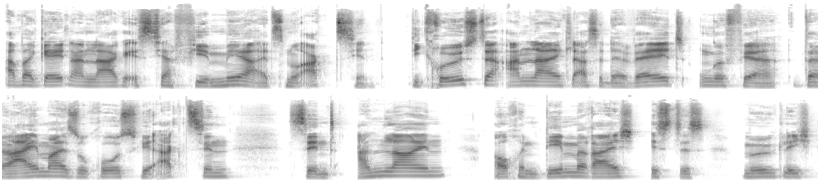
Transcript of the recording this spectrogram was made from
aber Geldanlage ist ja viel mehr als nur Aktien. Die größte Anleiheklasse der Welt, ungefähr dreimal so groß wie Aktien, sind Anleihen. Auch in dem Bereich ist es möglich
